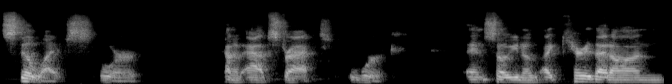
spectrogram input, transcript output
still lifes or kind of abstract work and so you know i carry that on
